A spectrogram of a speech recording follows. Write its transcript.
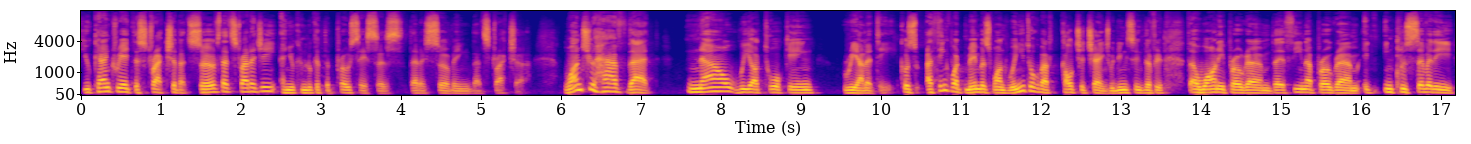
you can create the structure that serves that strategy and you can look at the processes that are serving that structure. Once you have that, now we are talking reality. Because I think what members want when you talk about culture change, we're doing something different. The Awani program, the Athena program, inclusivity,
